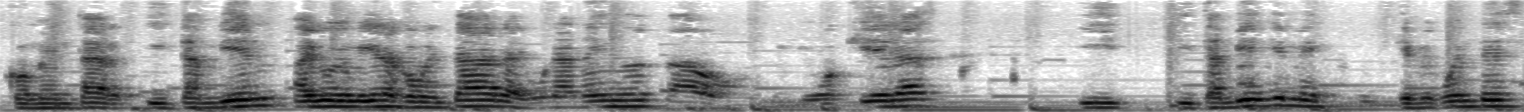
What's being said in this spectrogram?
comentar, y también algo que me quieras comentar, alguna anécdota o lo que vos quieras, y, también que me, que me cuentes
